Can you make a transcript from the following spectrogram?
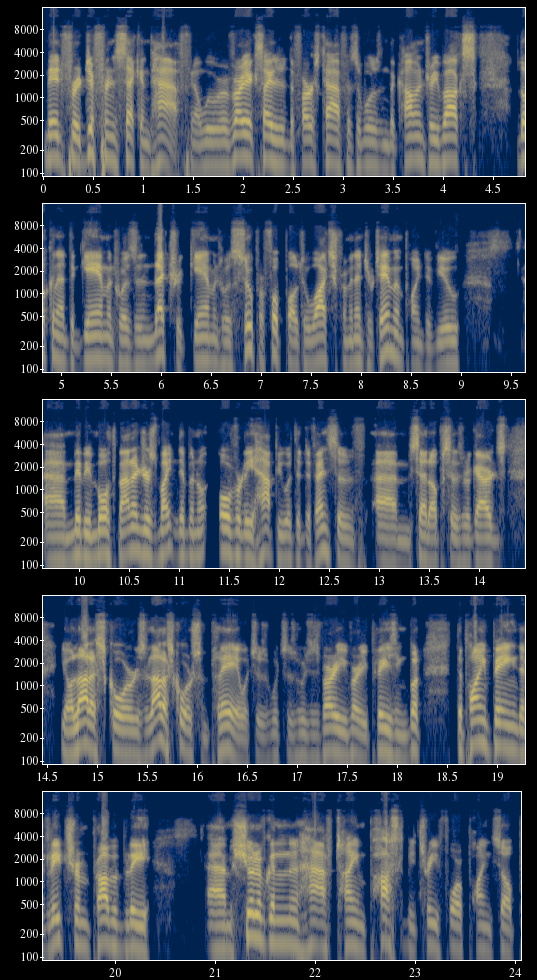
made for a different second half. You know, we were very excited in the first half, I suppose, in the commentary box, looking at the game. It was an electric game. It was super football to watch from an entertainment point of view. Um, maybe both managers mightn't have been overly happy with the defensive um, setups as regards, you know, a lot of scores, a lot of scores from play, which is which is which is very very pleasing. But the point being that Leitrim probably Um, should have gone in half time, possibly three, four points up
